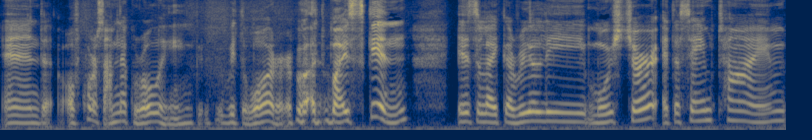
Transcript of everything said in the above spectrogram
and of course, I'm not growing with the water, but my skin is like a really moisture at the same time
